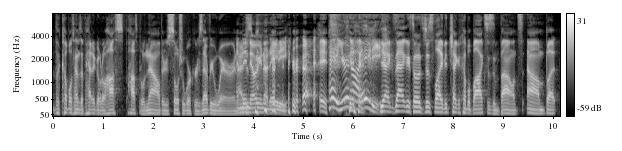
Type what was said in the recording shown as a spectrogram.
the couple of times I've had to go to a hos- hospital now, there's social workers everywhere, and, and I they just, know you're not 80. right. Hey, you're not 80. yeah, exactly. So it's just like they check a couple boxes and bounce. Um, but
